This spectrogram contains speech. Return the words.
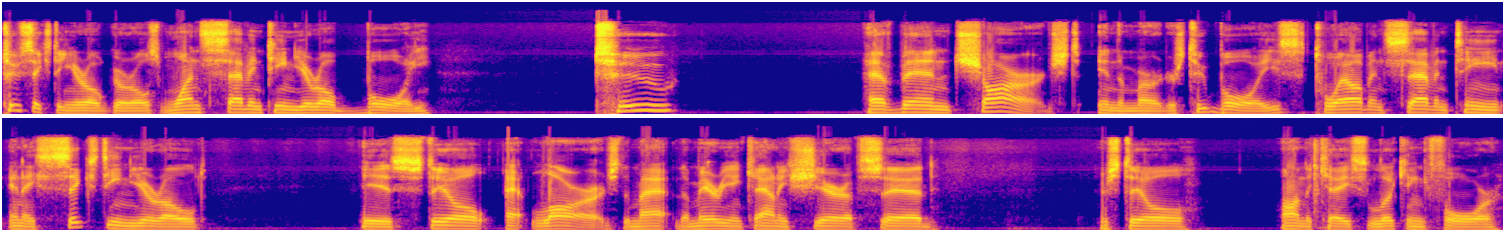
two 16 year old girls, one 17 year old boy, two have been charged in the murders. Two boys, 12 and 17, and a 16 year old is still at large. The, Ma- the Marion County Sheriff said they're still on the case looking for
